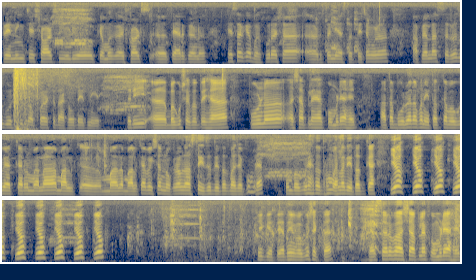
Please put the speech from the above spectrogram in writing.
ट्रेनिंगचे शॉर्ट्स व्हिडिओ किंवा मग शॉर्ट्स तयार करणं हे सारख्या भरपूर अशा अडचणी असतात. त्याच्यामुळं आपल्याला सर्वच गोष्टी प्रॉपर अशा दाखवता येत नाहीत तरी बघू शकता तर ह्या पूर्ण अशा आपल्या ह्या कोंबड्या आहेत. आता बोलूयात आपण येतात का बघूयात. कारण मला मालक मला मालकापेक्षा नोकराला जास्त इज्जत देतात माझ्या कोंबड्या. पण बघूयात आता मला देतात का. यो यो यो यो यो यो यो यो यो. ठीक आहे ते आता तुम्ही बघू शकता. ह्या सर्व अशा आपल्या कोंबड्या आहेत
